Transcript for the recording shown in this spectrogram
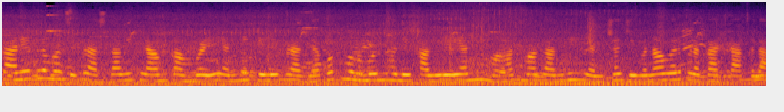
कार्यक्रमाचे प्रास्ताविक राम कांबळे यांनी केले. प्राध्यापक मोहम्मद हनीफ आलुरे यांनी महात्मा गांधी यांच्या जीवनावर प्रकाश टाकला.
